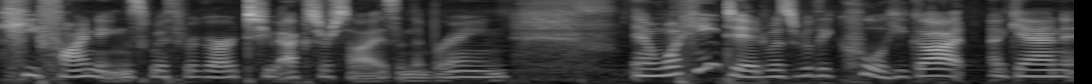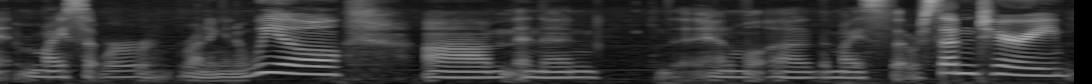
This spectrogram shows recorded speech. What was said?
key findings with regard to exercise in the brain. And what he did was really cool. He got again mice that were running in a wheel, um, and then the animal, uh, the mice that were sedentary.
